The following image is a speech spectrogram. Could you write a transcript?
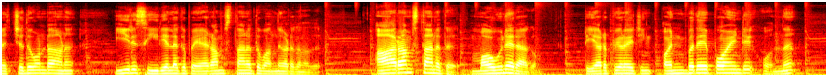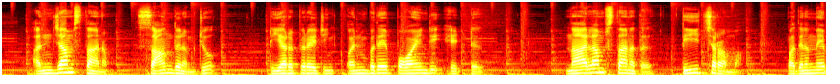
വെച്ചതുകൊണ്ടാണ് ഈ ഒരു സീരിയലൊക്കെ ഇപ്പോൾ ഏഴാം സ്ഥാനത്ത് വന്നു കിടക്കുന്നത്. ആറാം സ്ഥാനത്ത് Mounaragam. T R P rating ഒൻപത് പോയിന്റ് ഒന്ന്. അഞ്ചാം സ്ഥാനം Santhwanam two T R P rating ഒൻപത് പോയിന്റ് എട്ട്. നാലാം സ്ഥാനത്ത് ടീച്ചറമ്മ പതിനൊന്ന്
